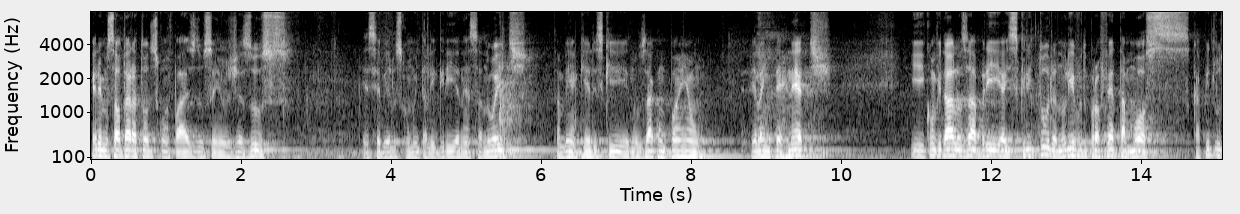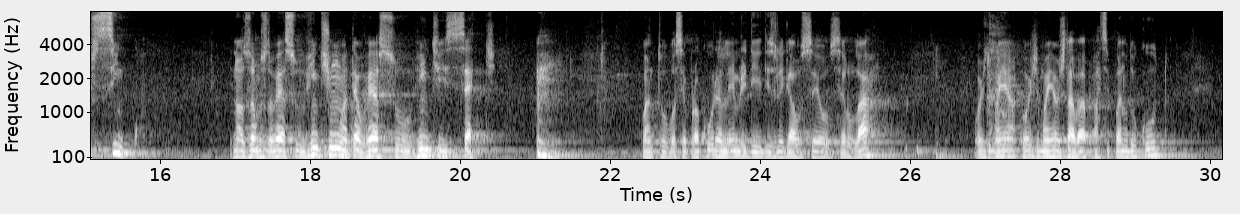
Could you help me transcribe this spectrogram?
Queremos saudar a todos com a paz do Senhor Jesus, recebê-los com muita alegria nessa noite, também aqueles que nos acompanham pela internet e convidá-los a abrir a Escritura no livro do profeta Amós, capítulo 5. E nós vamos do verso 21 até o verso 27. Enquanto você procura, lembre de desligar o seu celular. Hoje de manhã, hoje de manhã eu estava participando do culto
